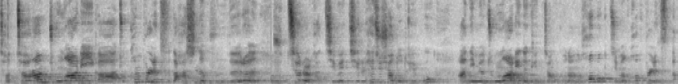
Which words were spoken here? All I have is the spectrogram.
저처럼 종아리가 좀 컴플렉스다 하시는 분들은 부츠를 같이 매치를 해주셔도 되고 아니면 종아리는 괜찮고 나는 허벅지만 컴플렉스다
